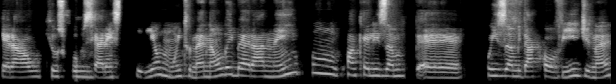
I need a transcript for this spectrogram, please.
que era algo que os clubes cearenses queriam muito, né? Não liberar nem com, com aquele exame, é, o exame da Covid, né?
